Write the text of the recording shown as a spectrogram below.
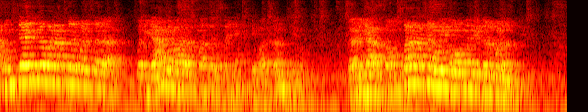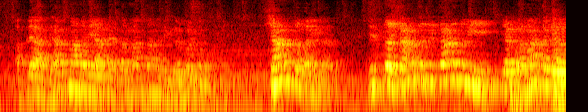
कोणत्याही व्यवहारात गडबड करा पण या व्यवहारात मात्र संयम ठेवा ठेवा. कारण या संसाराच्या वैभवामध्ये गडबड असते. आपल्या अध्यात्मामध्ये आपल्या परमात्मामध्ये गडबड जमत शांतपणे करा. जितकं शांत चित्तानं तुम्ही या परमार्थाकडे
